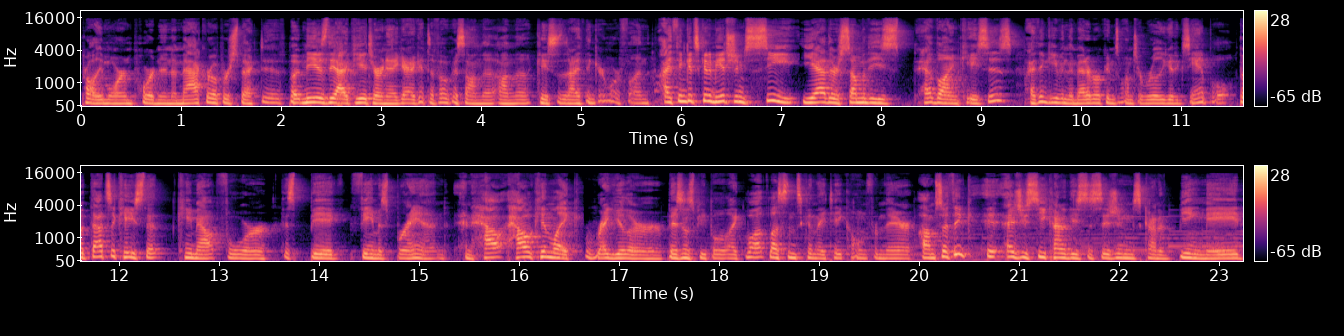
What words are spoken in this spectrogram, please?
probably more important in a macro perspective. But me as the IP attorney, I get to focus on the on the cases that I think are more fun. I think it's going to be interesting to see. Yeah, there's some of these headline cases. I think even the Meta Birkins one's a really good example. But that's a case that came out for this big famous brand and how how can like regular business people like what lessons can they take home from there um, so i think it, as you see kind of these decisions kind of being made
